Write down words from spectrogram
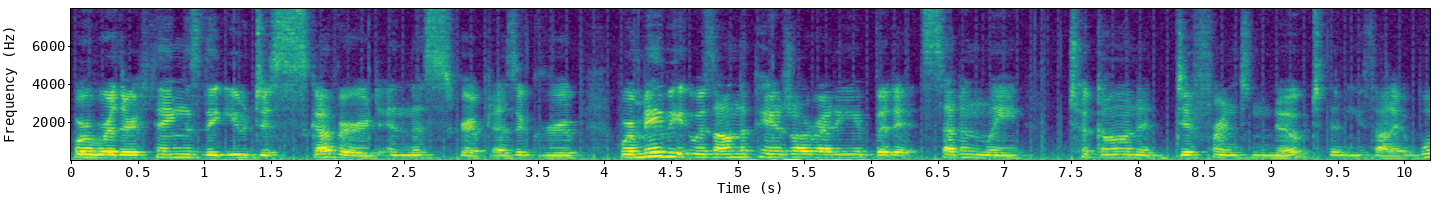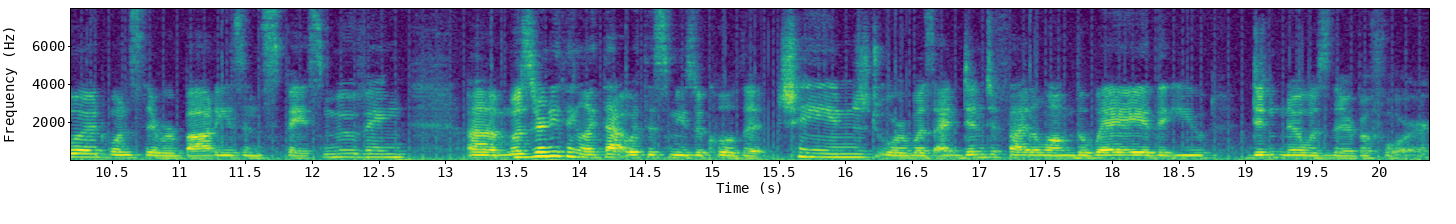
Or were there things that you discovered in this script as a group where maybe it was on the page already, but it suddenly took on a different note than you thought it would once there were bodies in space moving. Um, was there anything like that with this musical that changed or was identified along the way that you didn't know was there before?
